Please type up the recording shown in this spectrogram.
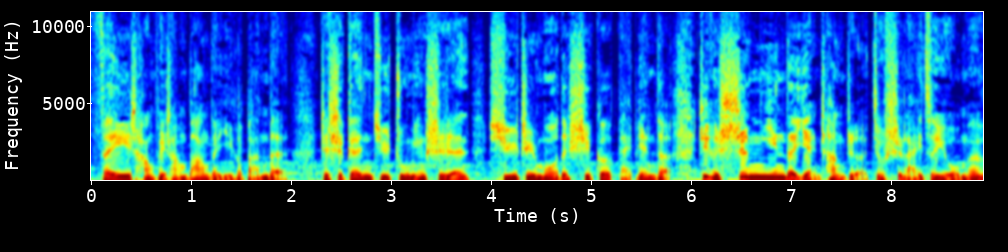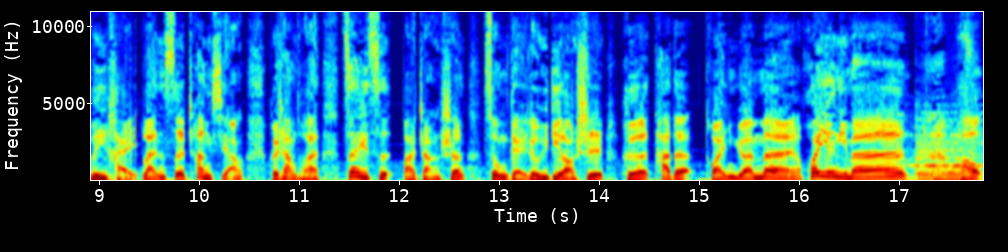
非常非常棒的一个版本，这是根据著名诗人徐志摩的诗歌改编的。这个声音的演唱者就是来自于我们威海蓝色唱响合唱团。再一次把掌声送给刘玉帝老师和他的团员们，欢迎你们！好，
